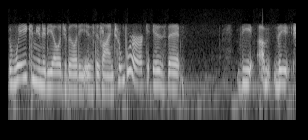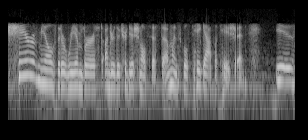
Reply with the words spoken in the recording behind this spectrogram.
the way community eligibility is designed to work is that the um, the share of meals that are reimbursed under the traditional system when schools take application is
